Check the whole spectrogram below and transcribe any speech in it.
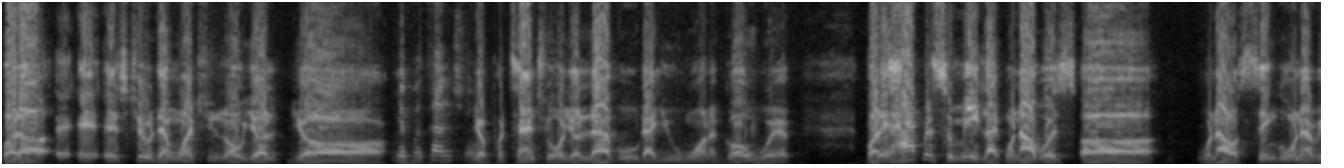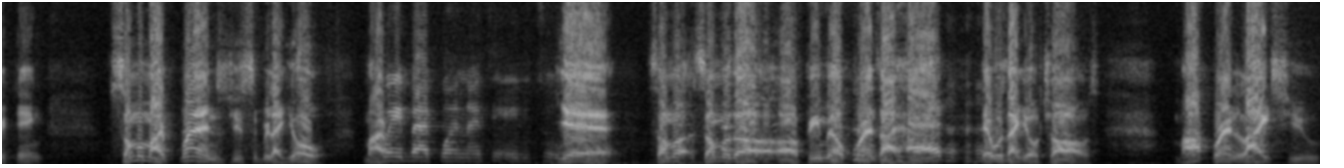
But uh, it- it's true. Then once you know your your Your potential. your potential or your level that you want to go with. But it happens to me, like when I was uh, when I was single and everything. Some of my friends used to be like, "Yo, my Way back when, 1982. yeah." Some of some of the uh, female friends I had, they was like, "Yo, Charles, my friend likes you,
